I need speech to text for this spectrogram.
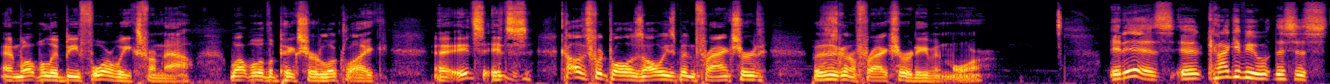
and what will it be four weeks from now? What will the picture look like? Uh, it's it's college football has always been fractured, but this is going to fracture it even more. It is. It, can I give you? This is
